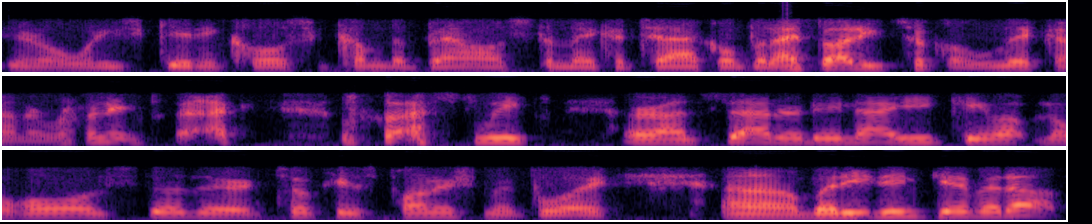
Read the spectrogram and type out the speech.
you know, when he's getting close and come to balance to make a tackle. But I thought he took a lick on a running back last week or on Saturday night. He came up in the hole and stood there and took his punishment, boy. Uh, but he didn't give it up.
